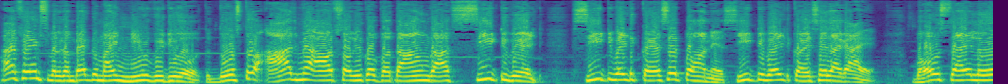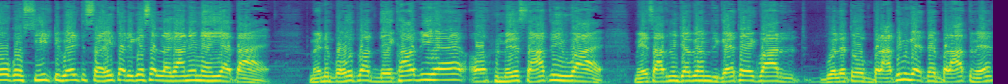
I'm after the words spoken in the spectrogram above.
Hi friends welcome back to my new video तो दोस्तों, आज मैं आप सभी को बताऊँगा सीट बेल्ट सीट बेल्ट कैसे पहने? सीट बेल्ट कैसे लगाए? बहुत सारे लोगों को सीट बेल्ट सही तरीके से लगाने नहीं आता है। मैंने बहुत बार देखा भी है और मेरे साथ भी हुआ है। मेरे साथ में जब हम गए थे एक बार, बोले तो बराती में गए थे, बारात में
